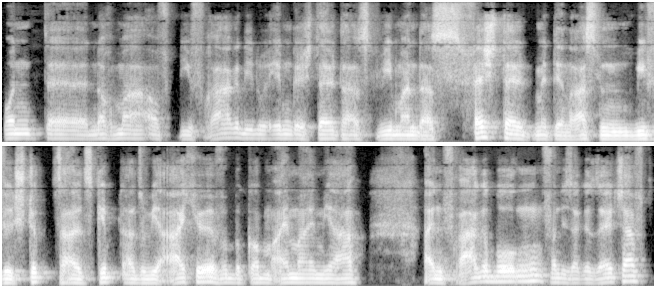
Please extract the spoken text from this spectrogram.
Und äh, nochmal auf die Frage, die du eben gestellt hast, wie man das feststellt mit den Rassen, wie viel Stückzahl es gibt. Also wir Archhöfe bekommen einmal im Jahr einen Fragebogen von dieser Gesellschaft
